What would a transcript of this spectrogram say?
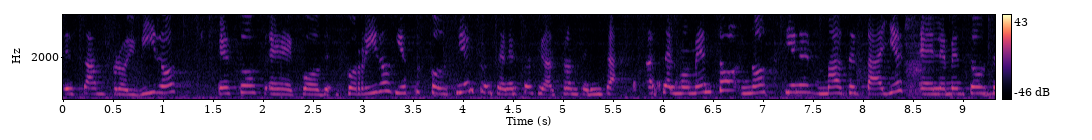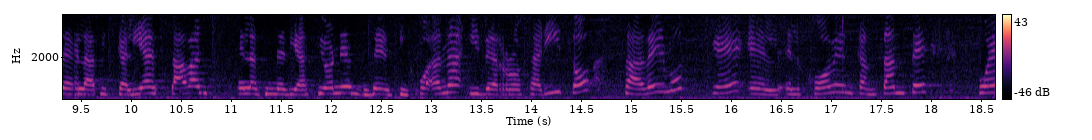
están prohibidos estos eh, corridos y estos conciertos en esta ciudad fronteriza. Hasta el momento no tienen más detalles. Elementos de la fiscalía estaban en las inmediaciones de Tijuana y de Rosarito. Sabemos que el, el joven cantante fue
